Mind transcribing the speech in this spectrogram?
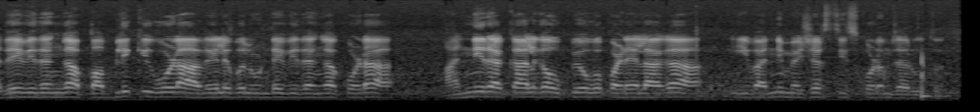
అదేవిధంగా పబ్లిక్కి కూడా అవైలబుల్ ఉండే విధంగా కూడా అన్ని రకాలుగా ఉపయోగపడేలాగా ఇవన్నీ మెజర్స్ తీసుకోవడం జరుగుతుంది.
